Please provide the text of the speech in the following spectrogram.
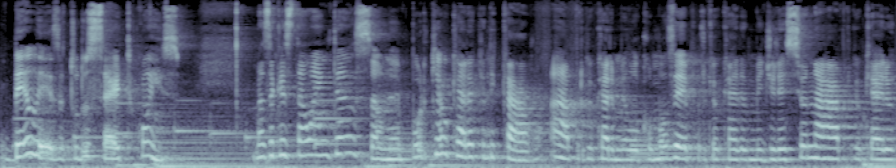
Beleza, tudo certo com isso. Mas a questão é a intenção, né? Por que eu quero aquele carro? Ah, porque eu quero me locomover, porque eu quero me direcionar, porque eu quero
